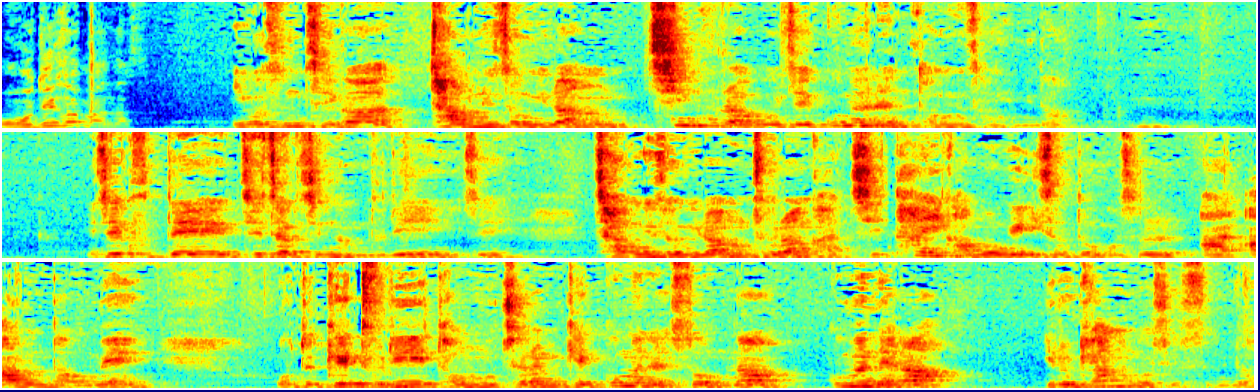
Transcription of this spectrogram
어디서 만났 이것은 제가 장유정이랑 친구라고 이제 꾸며낸 동영상입니다. 이제 그때 제작진 놈들이 이제 장유정이랑 저랑 같이 타이 감옥에 있었던 것을 아, 알은 다음에 어떻게 둘이 덕무처럼 이렇게 꾸며낼 수 없나 꾸며내라 이렇게 하는 것이었습니다.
